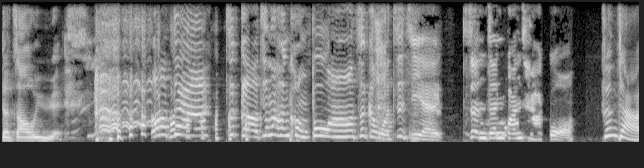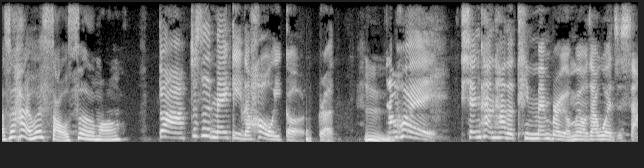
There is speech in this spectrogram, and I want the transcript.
的遭遇，哎。哦，对啊，这个真的很恐怖哦。这个我自己也认真观察过。真假？所以他也会扫射吗？对啊，就是 Maggie 的后一个人，嗯，他会先看他的 team member 有没有在位置上。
